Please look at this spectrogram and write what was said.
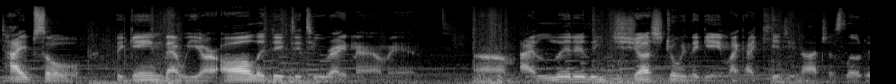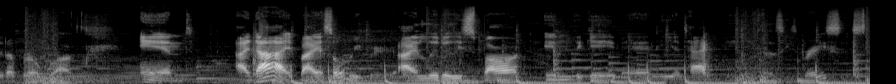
Type Soul, the game that we are all addicted to right now, man. Um, I literally just joined the game, like I kid you not, just loaded up Roblox, and I died by a Soul Reaper. I literally spawned in the game and he attacked me because he's racist.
